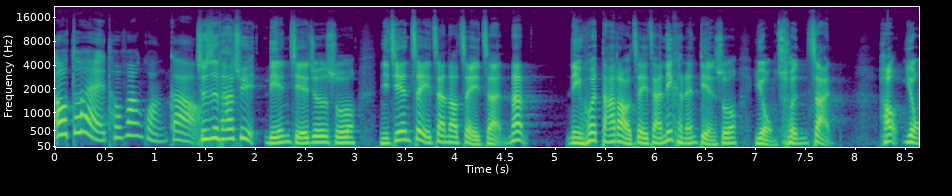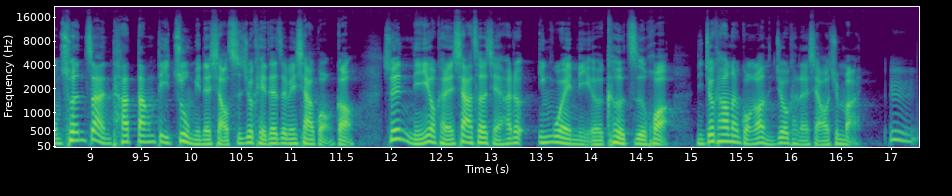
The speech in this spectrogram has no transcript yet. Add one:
哦，对，投放广告，就是它去连接，就是说你今天这一站到这一站，那你会搭到这一站，你可能点说永春站。好，永春站它当地著名的小吃就可以在这边下广告，所以你有可能下车前，它就因为你而刻字化，你就看到那广告，你就有可能想要去买。嗯，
